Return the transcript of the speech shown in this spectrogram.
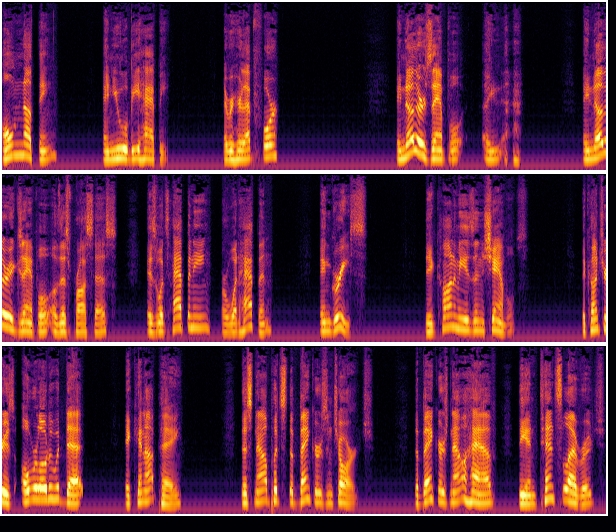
own nothing and you will be happy. Ever hear that before? Another example, another example of this process is what's happening or what happened in Greece. The economy is in shambles. The country is overloaded with debt. It cannot pay. This now puts the bankers in charge. The bankers now have the intense leverage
